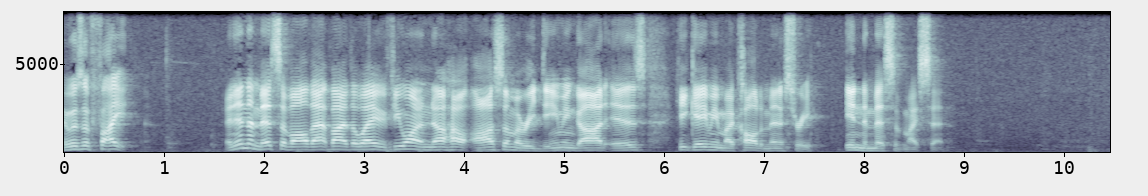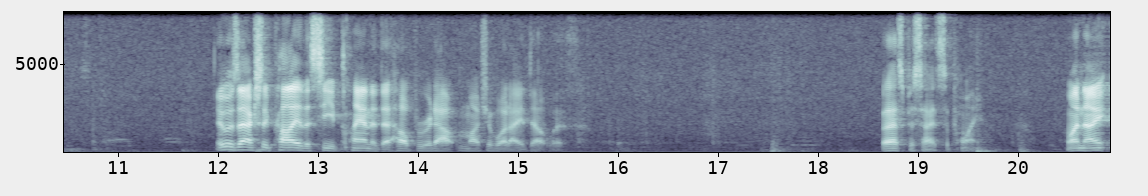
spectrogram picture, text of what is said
It was a fight. And in the midst of all that, by the way, if you want to know how awesome a redeeming God is, He gave me my call to ministry in the midst of my sin. It was actually probably the seed planted that helped root out much of what I dealt with. But that's besides the point. One night,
